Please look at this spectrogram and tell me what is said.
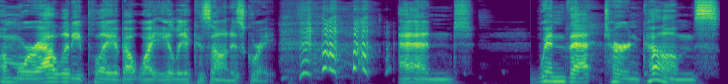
a morality play about why Elia Kazan is great. and when that turn comes,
